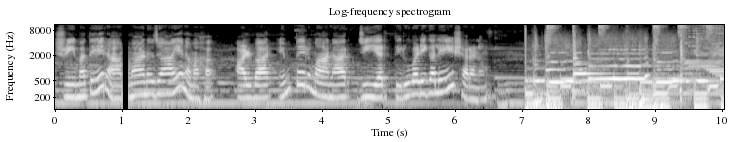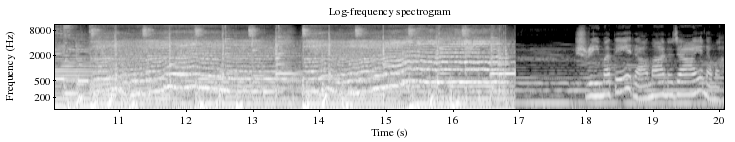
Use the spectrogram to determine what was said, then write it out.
ஸ்ரீமதே ராமானுஜாய நமக ஆழ்வார் எம்பெருமானார் ஜீயர் திருவடிகளே சரணம் ஸ்ரீமதே ராமானுஜாய நமக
